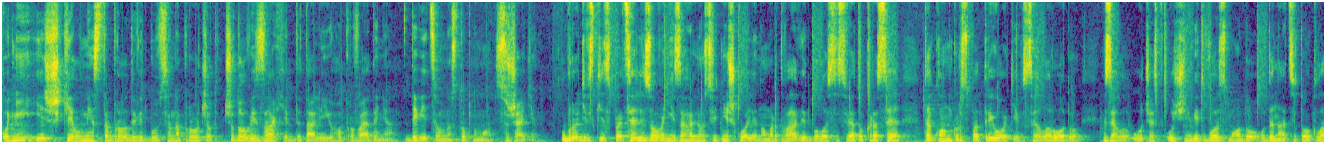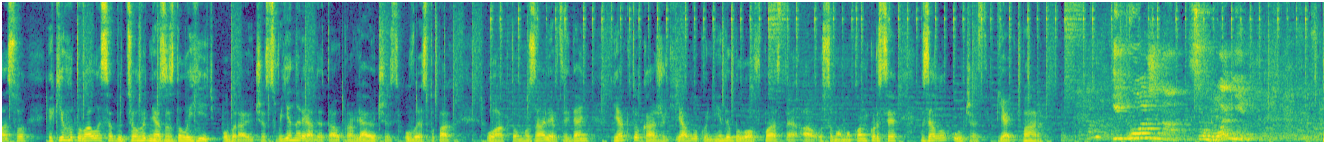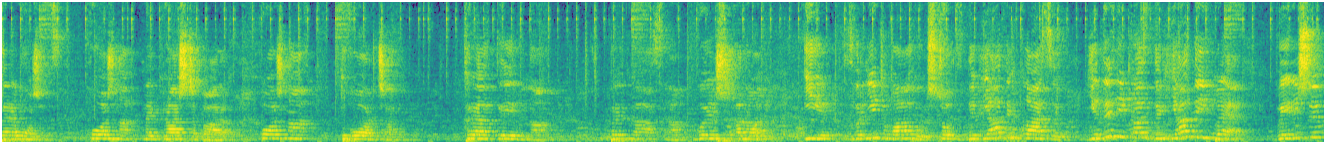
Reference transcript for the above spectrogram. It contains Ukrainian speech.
Одній із шкіл міста Броди відбувся напрочуд чудовий захід. Деталі його проведення. Дивіться у наступному сюжеті. У Бродівській спеціалізованій загальноосвітній школі номер 2 відбулося свято краси та конкурс патріотів Сила роду. Взяли участь учні від 8 до 11 класу, які готувалися до цього дня заздалегідь, обираючи свої наряди та вправляючись у виступах. У актовому залі в цей день, як то кажуть, яблуку ніде було впасти, а у самому конкурсі взяло участь 5 пар. І кожна сьогодні переможець, кожна найкраща пара, кожна творча, креативна, прекрасна, вишукана. І зверніть увагу, що з 9 класів єдиний клас 9 Б вирішив,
